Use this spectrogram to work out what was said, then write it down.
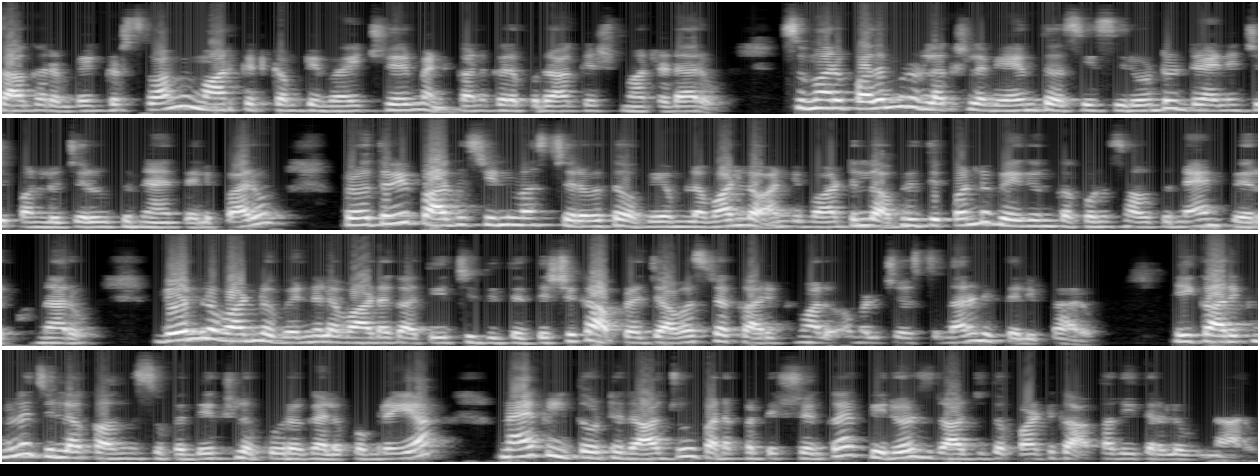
Sagaram Venkataswamy market committee vice chairman Kanakarapu Rakesh మాట్లాడారు. సుమారు పదమూడు లక్షల వ్యయంతో సీసీ రోడ్డు డ్రైనేజీ పనులు జరుగుతున్నాయని తెలిపారు. ప్రభుత్వవి పాది శ్రీనివాస్ చెరువుతో వేములవాడలో అన్ని వార్డుల్లో అభివృద్ధి పనులు వేగంగా కొనసాగుతున్నాయని పేర్కొన్నారు. వేములవాడను వెన్నెల వాడగా తీర్చిదిద్దే దిశగా ప్రజా అవసర కార్యక్రమాలు అమలు చేస్తున్నారని తెలిపారు. ఈ కార్యక్రమంలో జిల్లా కాంగ్రెస్ ఉపాధ్యక్షులు కూరగాయల కుమరయ్య నాయకులు తోట రాజు వనపర్తి శంకర్ ఫిరోజ్ రాజుతో పాటుగా తదితరులు ఉన్నారు.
